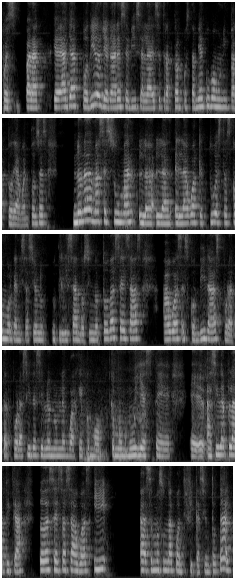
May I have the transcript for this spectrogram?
pues para que haya podido llegar ese diésel a ese tractor, pues también hubo un impacto de agua. Entonces, no nada más se suman el agua que tú estás como organización utilizando, sino todas esas aguas escondidas, por, por, así decirlo en un lenguaje como, como muy este, eh, así de plática, todas esas aguas y hacemos una cuantificación total.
